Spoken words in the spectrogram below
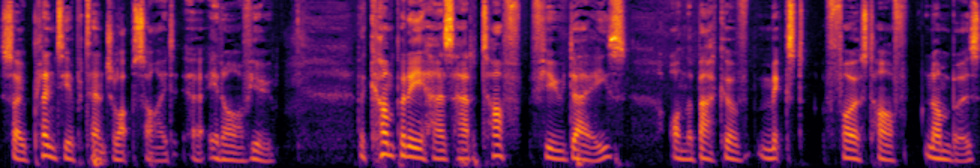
So, plenty of potential upside uh, in our view. The company has had a tough few days on the back of mixed first half numbers,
